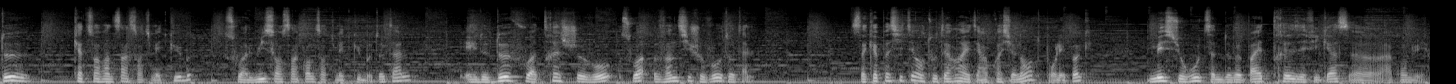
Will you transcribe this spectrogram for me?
deux 425 cm3, soit 850 cm3 au total, et de 2 fois 13 chevaux, soit 26 chevaux au total. Sa capacité en tout terrain était impressionnante pour l'époque, mais sur route ça ne devait pas être très efficace euh, à conduire.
